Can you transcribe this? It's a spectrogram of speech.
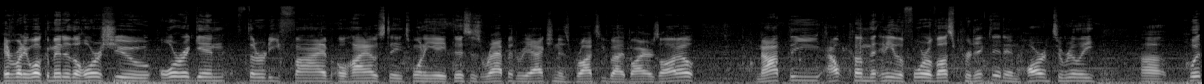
Hey everybody, welcome into the Horseshoe. Oregon 35, Ohio State 28. This is Rapid Reaction is brought to you by Byers Auto. Not the outcome that any of the four of us predicted and hard to really uh, put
